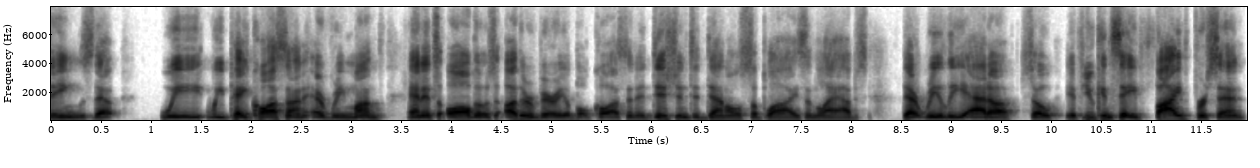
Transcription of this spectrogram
things that we, we pay costs on every month. And it's all those other variable costs in addition to dental supplies and labs that really add up. So if you can save 5%,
